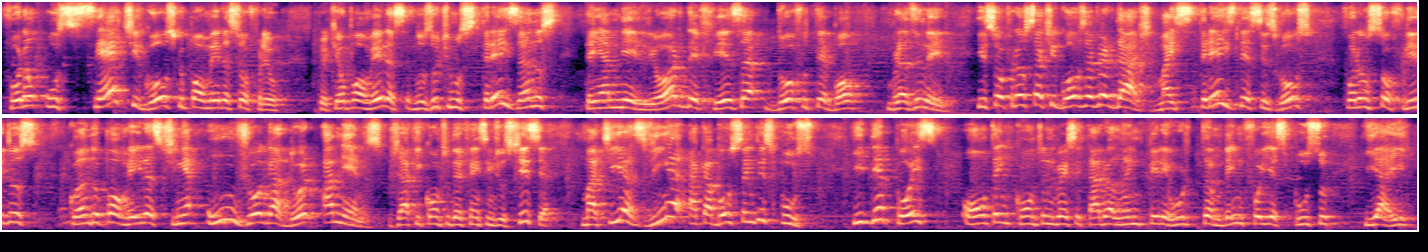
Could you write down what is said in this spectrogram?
foram os sete gols que o Palmeiras sofreu, porque o Palmeiras, nos últimos três anos, tem a melhor defesa do futebol brasileiro. E sofreu sete gols, é verdade, mas três desses gols foram sofridos quando o Palmeiras tinha um jogador a menos, já que contra o Defensa e Justiça, Matias Vinha acabou sendo expulso. E depois, ontem, contra o Universitário, Alain Pereur também foi expulso. E aí,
